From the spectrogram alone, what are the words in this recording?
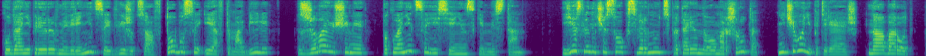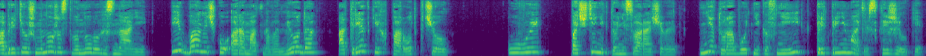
куда непрерывной вереницей движутся автобусы и автомобили с желающими поклониться есенинским местам. Если на часок свернуть с протаренного маршрута, ничего не потеряешь, наоборот, обретешь множество новых знаний и баночку ароматного меда от редких пород пчел. Увы, почти никто не сворачивает. Нет у работников НИИ предпринимательской жилки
